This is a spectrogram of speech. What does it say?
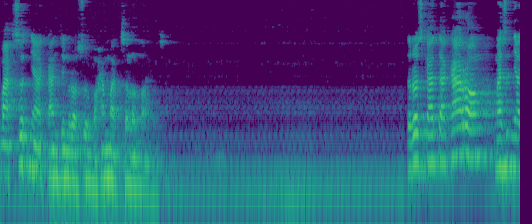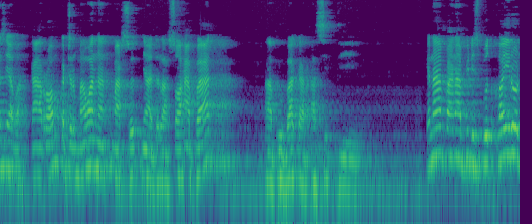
maksudnya Kanjeng Rasul Muhammad sallallahu alaihi wasallam. Terus kata karom maksudnya siapa? Karom kedermawanan maksudnya adalah sahabat Abu Bakar As-Siddiq. Kenapa Nabi disebut khairun?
